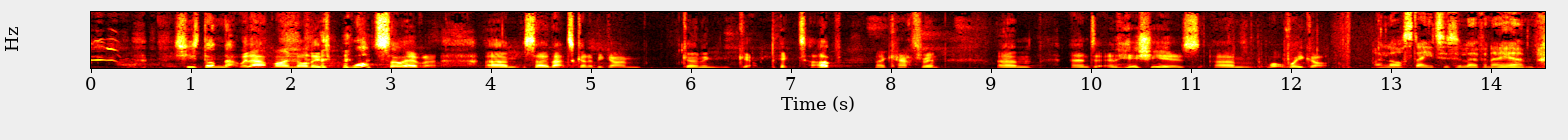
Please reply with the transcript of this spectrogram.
She's done that without my knowledge whatsoever. Um, so that's going to be going going to get picked up by Catherine. Um, and and here she is. Um, what have we got? I last ate at 11 a.m.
